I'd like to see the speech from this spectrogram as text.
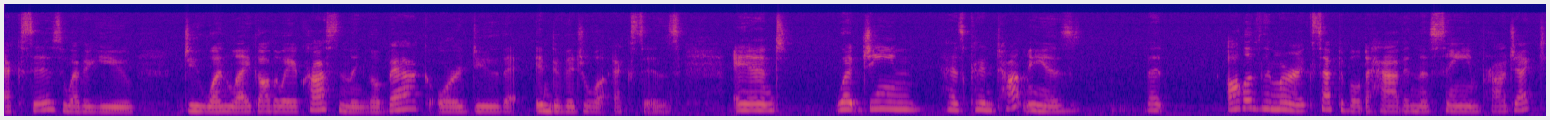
X's, whether you do one leg all the way across and then go back or do the individual X's. And what Jean has kind of taught me is that all of them are acceptable to have in the same project,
